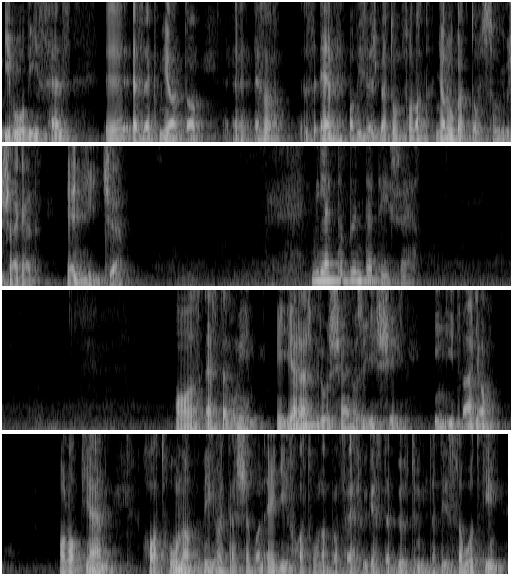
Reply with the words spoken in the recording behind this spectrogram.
ivóvízhez, ezek miatt a, ez a, az ebb a vizes betonfalat nyalogatta, hogy szomjúságát enyhítse. Mi lett a büntetése? Az Esztergomi járásbíróság az ügyészség indítványa alapján 6 hónap, végrehajtásában 1 év 6 hónapra felfüggesztett börtönbüntetés szabott ki,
